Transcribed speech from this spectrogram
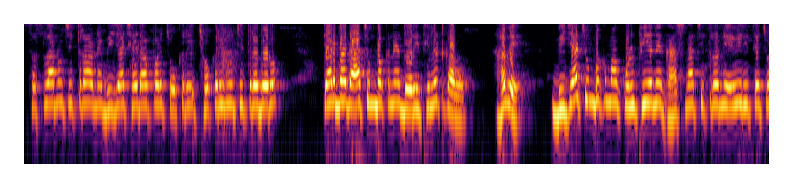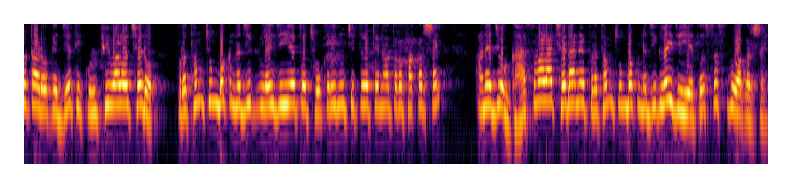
સસલાનું ચિત્ર અને બીજા છેડા પર છોકરી છોકરીનું ચિત્ર દોરો. ત્યારબાદ આ ચુંબકને દોરીથી લટકાવો. હવે બીજા ચુંબકમાં કુલ્ફી અને ઘાસના ચિત્રોને એવી રીતે ચોંટાડો કે જેથી કુલ્ફીવાળો છેડો પ્રથમ ચુંબક નજીક લઈ જઈએ તો છોકરીનું ચિત્ર તેના તરફ આકર્ષાય. અને જો ઘાસવાળા છેડાને પ્રથમ ચુંબક નજીક લઈ જઈએ તો સસલું આકર્ષાય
